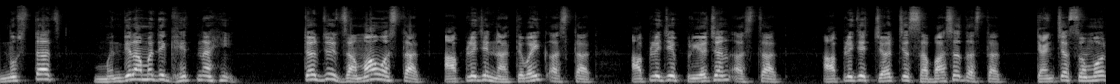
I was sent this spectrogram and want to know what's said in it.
नुसताच मंदिरामध्ये घेत नाही. तर जे जमाव असतात आपले जे नातेवाईक असतात आपले जे प्रियजन असतात आपले जे चर्च सभासद असतात त्यांच्यासमोर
